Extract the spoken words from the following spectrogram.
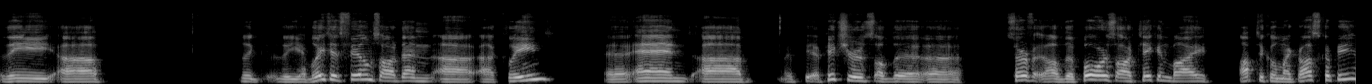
the, uh, the, the ablated films are then uh, uh cleaned uh, and uh, pictures of the surface of the pores are taken by optical microscopy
